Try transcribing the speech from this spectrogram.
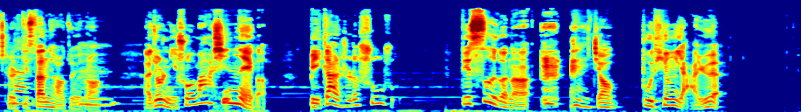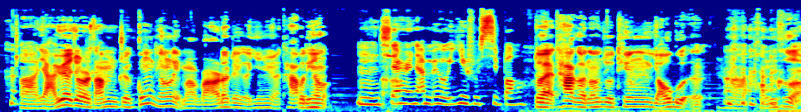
这是第三条罪状嗯啊，就是你说挖心那个比干是他叔叔。第四个呢，叫不听雅乐啊，雅乐就是咱们这宫廷里面玩的这个音乐，他不听，嗯，嫌人家没有艺术细胞。对他可能就听摇滚是吧，朋克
